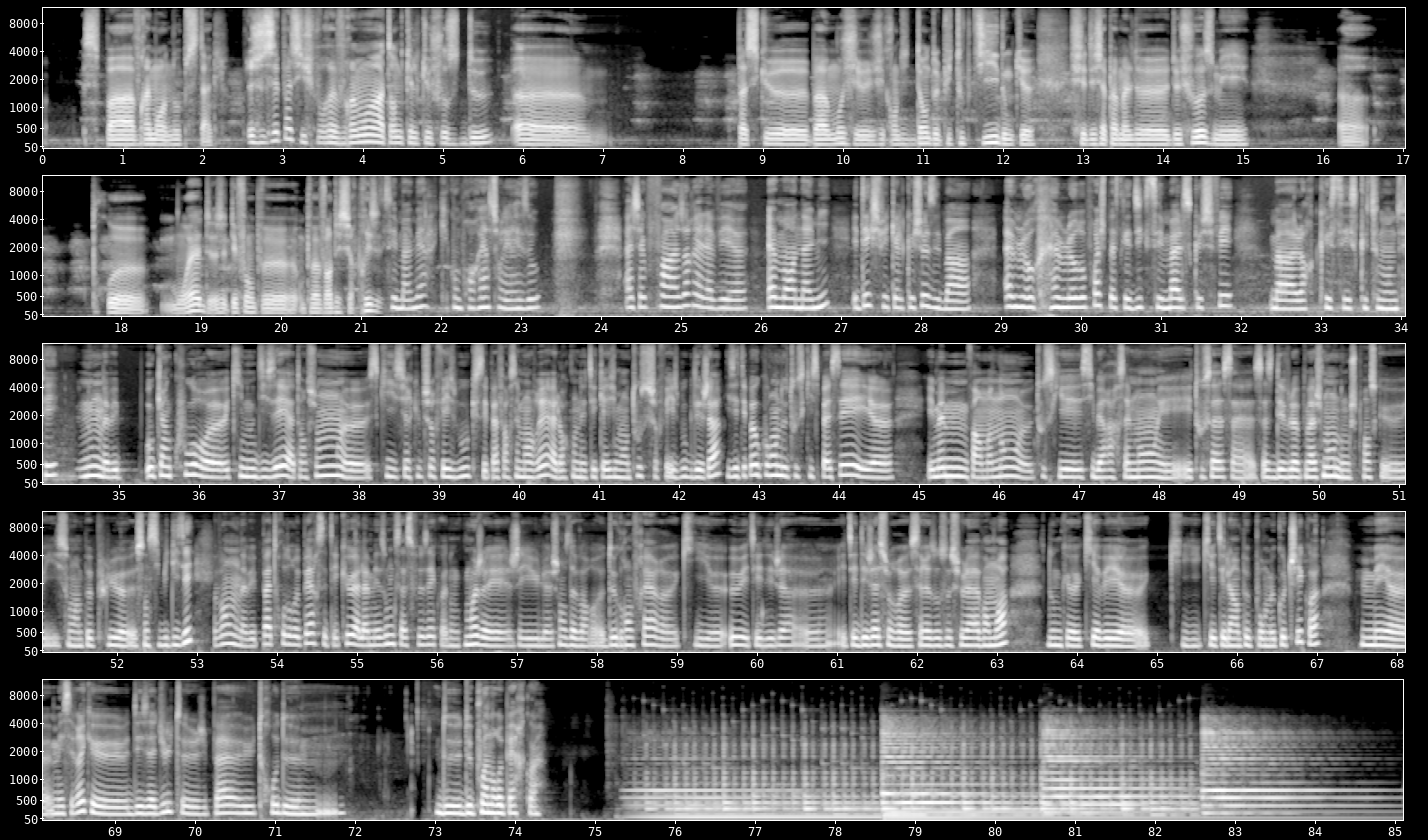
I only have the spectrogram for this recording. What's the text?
c'est pas vraiment un obstacle. Je sais pas si je pourrais vraiment attendre quelque chose d'eux. Euh, parce que bah moi j'ai grandi dedans depuis tout petit donc euh, je fais déjà pas mal de, de choses mais euh, pour euh, ouais des, des fois on peut on peut avoir des surprises C'est ma mère qui comprend rien sur les réseaux. à chaque fois, genre, elle avait, euh, elle m'a en amie, et dès que je fais quelque chose, et ben, elle me le, elle me le reproche parce qu'elle dit que c'est mal ce que je fais, bah, alors que c'est ce que tout le monde fait. Nous, on n'avait aucun cours euh, qui nous disait attention, euh, ce qui circule sur Facebook, c'est pas forcément vrai, alors qu'on était quasiment tous sur Facebook déjà. Ils n'étaient pas au courant de tout ce qui se passait et, euh, et même, enfin maintenant, tout ce qui est cyberharcèlement et, et tout ça, ça, ça se développe vachement, donc je pense qu'ils sont un peu plus sensibilisés. Avant, on n'avait pas trop de repères, c'était que à la maison que ça se faisait, quoi. Donc moi, j'ai eu la chance d'avoir deux grands frères qui, eux, étaient déjà, étaient déjà sur ces réseaux sociaux-là avant moi, donc qui avaient qui, étaient là un peu pour me coacher, quoi. Mais, euh, c'est vrai que des adultes, euh, j'ai pas eu trop de, de points de repère, quoi.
